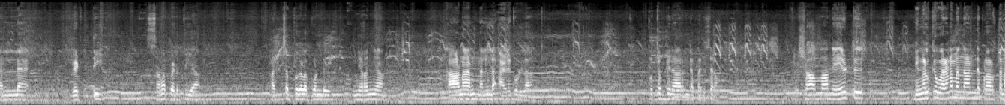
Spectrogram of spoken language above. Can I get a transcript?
നല്ല വെട്ടി സമപ്പെടുത്തിയ പച്ചപ്പുകളെ കൊണ്ട് നിറഞ്ഞ കാണാൻ നല്ല അഴകുള്ള കുത്തബ്ബിനാറിന്റെ പരിസരം. ഇൻഷാല്ലാ നേരിട്ട് നിങ്ങൾക്ക് വരണമെന്നാണ് എന്റെ പ്രാർത്ഥന.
